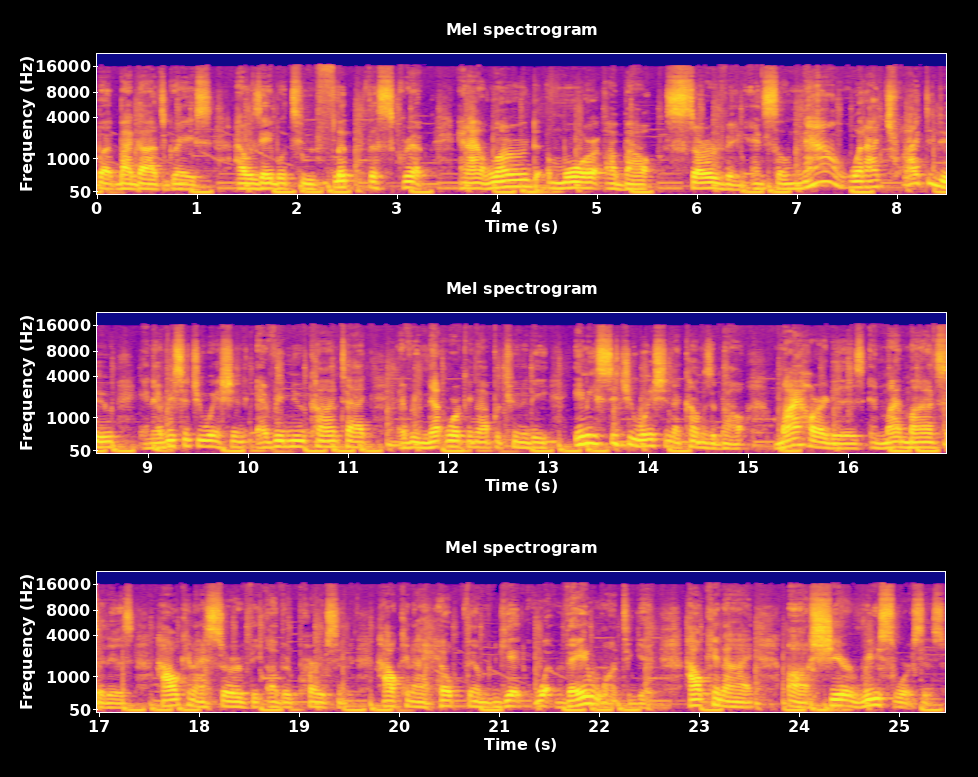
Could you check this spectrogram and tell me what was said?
but by God's grace, I was able to flip the script and I learned more about serving. And so now, what I try to do in every situation, every new contact, every networking opportunity, any situation that comes about, my heart is and my mindset is how can I serve the other person? How can I help them get what they want to get? How can I uh, share resources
